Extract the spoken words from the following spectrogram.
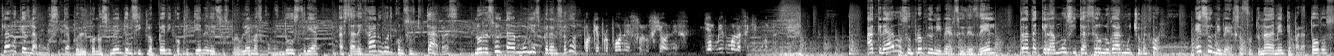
claro que es la música, por el conocimiento enciclopédico que tiene de sus problemas como industria, hasta de hardware con sus guitarras, nos resulta muy esperanzador. Porque propone soluciones y él mismo las ejecuta. Ha creado su propio universo y desde él trata que la música sea un lugar mucho mejor. Ese universo, afortunadamente para todos,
